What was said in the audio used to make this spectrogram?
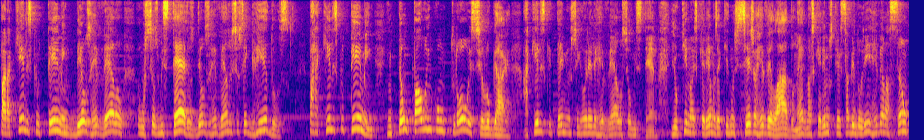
para aqueles que o temem, Deus revela os seus mistérios, Deus revela os seus segredos. Para aqueles que o temem. Então, Paulo encontrou esse lugar. Aqueles que temem o Senhor, ele revela o seu mistério. E o que nós queremos é que nos seja revelado, né? Nós queremos ter sabedoria e revelação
